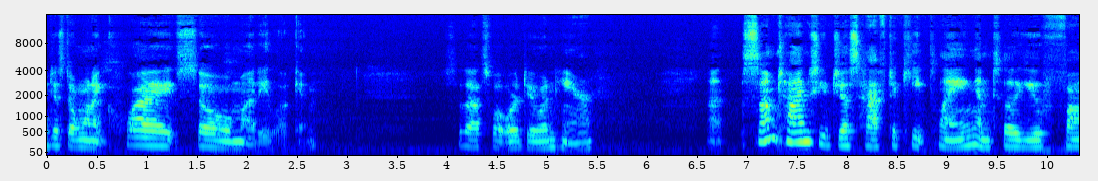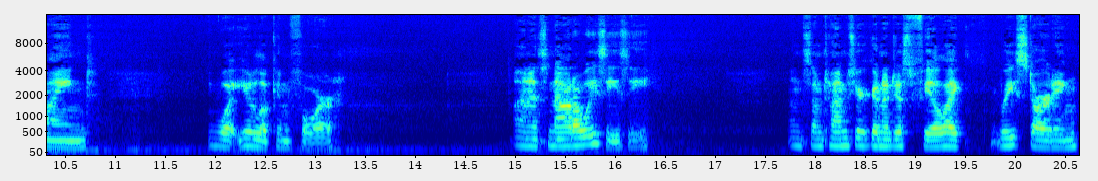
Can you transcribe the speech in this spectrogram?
I just don't want it quite so muddy looking. So that's what we're doing here. Uh, sometimes you just have to keep playing until you find what you're looking for. And it's not always easy. And sometimes you're going to just feel like restarting,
